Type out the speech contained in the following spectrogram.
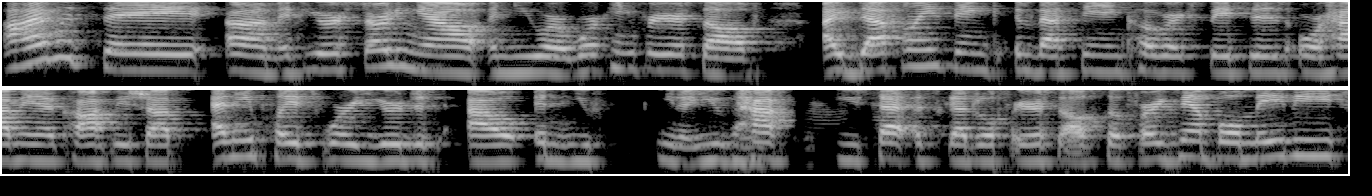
I would say um, if you're starting out and you are working for yourself, I definitely think investing in co-work spaces or having a coffee shop, any place where you're just out and you you know you have you set a schedule for yourself. So for example maybe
